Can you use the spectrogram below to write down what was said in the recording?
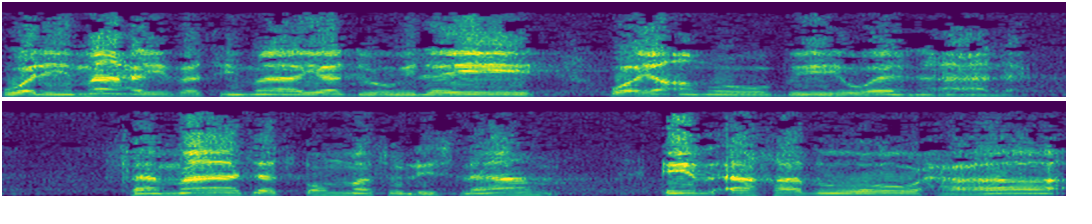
ولمعرفة ما يدعو إليه ويأمر به وينهى عنه فماتت أمة الإسلام إذ أخذوا روحها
